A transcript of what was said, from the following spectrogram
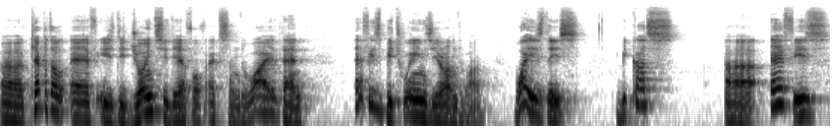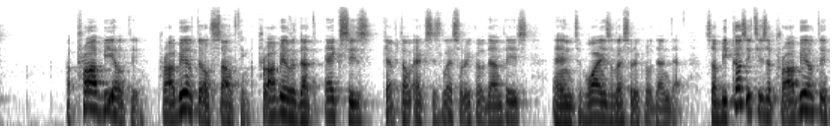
uh, capital F is the joint CDF of x and y, then f is between 0 and 1. Why is this? Because uh, f is a probability, probability of something, probability that x is, capital X is less or equal than this, and y is less or equal than that. So because it is a probability,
